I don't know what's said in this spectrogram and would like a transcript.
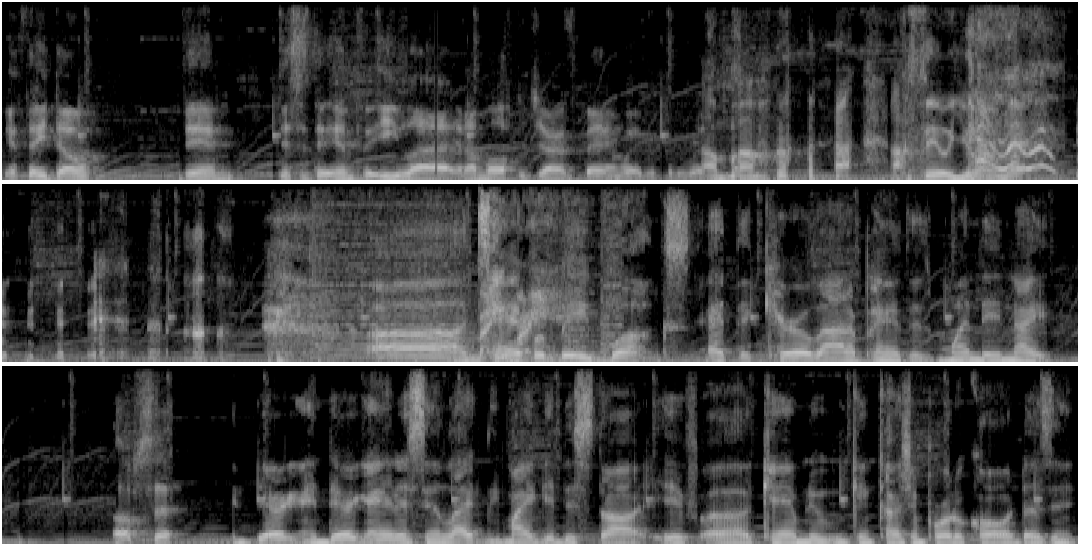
If they don't, then this is the end for Eli, and I'm off the Giants bandwagon for the rest. I'm, I'm I feel you on that. Ah, Bang, Tampa bang. Bay Bucks at the Carolina Panthers Monday night. Upset. And Derek and Derek Anderson likely might get the start if uh, Cam Newton concussion protocol doesn't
